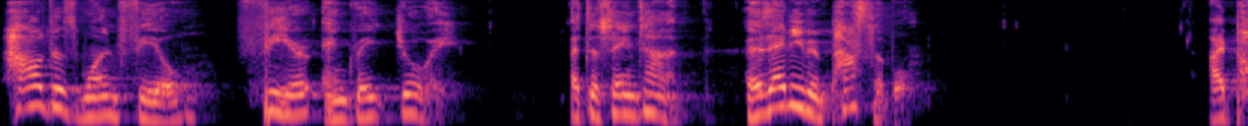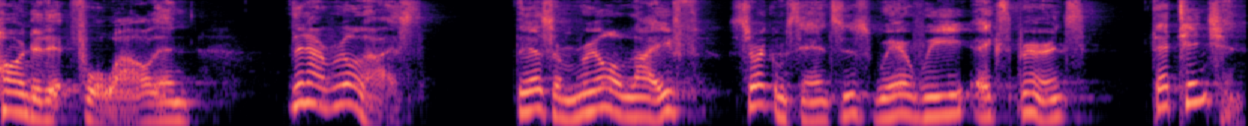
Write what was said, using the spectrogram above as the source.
How does one feel fear and great joy at the same time? Is that even possible? I pondered it for a while and then I realized there's some real life circumstances where we experience that tension.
